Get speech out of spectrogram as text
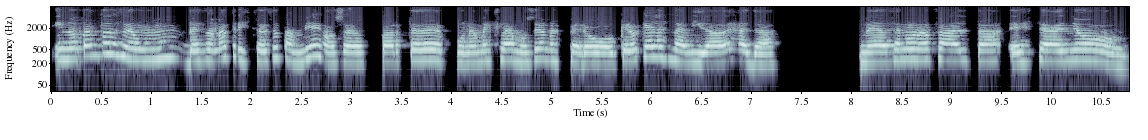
Y no tanto desde, un, desde una tristeza también, o sea, parte de una mezcla de emociones, pero creo que las navidades allá, me hacen una falta. Este año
